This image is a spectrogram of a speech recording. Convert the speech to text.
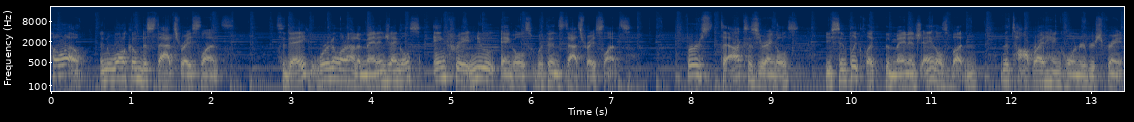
Hello, and welcome to Stats Race Lens. Today, we're going to learn how to manage angles and create new angles within Stats Race Lens. First, to access your angles, you simply click the Manage Angles button in the top right-hand corner of your screen.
